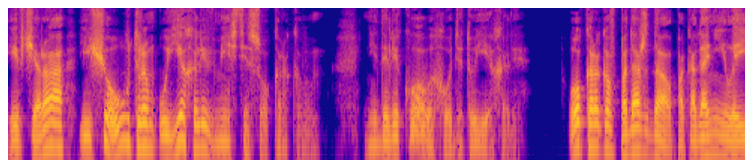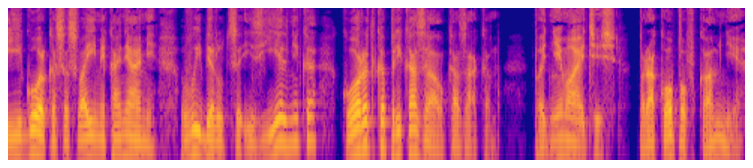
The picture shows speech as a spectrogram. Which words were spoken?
и вчера еще утром уехали вместе с Окороковым. Недалеко, выходит, уехали. Окороков подождал, пока Данила и Егорка со своими конями выберутся из ельника, коротко приказал казакам. «Поднимайтесь, Прокопов ко мне».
